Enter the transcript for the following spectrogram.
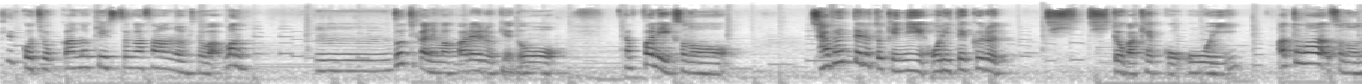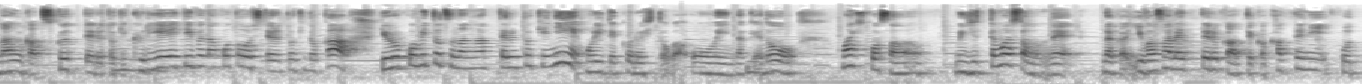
結構直感の気質が3の人は、まあ、うんどっちかに分かれるけどやっぱりその喋ってる時に降りてくる人が結構多い。あとはそのなんか作ってる時、クリエイティブなことをしてる時とか喜びとつながってる時に降りてくる人が多いんだけど、マキコさん言ってましたもんね。なんか言わされてるかっていうか勝手にこう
